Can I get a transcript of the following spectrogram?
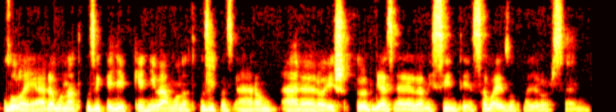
az olajára vonatkozik, egyébként nyilván vonatkozik az áram árára és a földgáz árára, ami szintén szabályozott Magyarországon.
